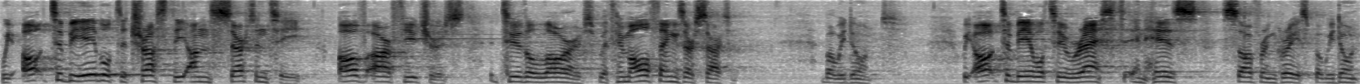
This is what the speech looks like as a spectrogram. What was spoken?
We ought to be able to trust the uncertainty of our futures to the Lord, with whom all things are certain. But we don't. We ought to be able to rest in His sovereign grace, but we don't.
